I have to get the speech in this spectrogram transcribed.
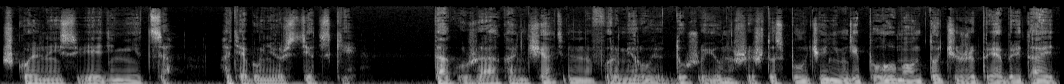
школьные сведения, хотя бы университетские, так уже окончательно формируют душу юноши, что с получением диплома он тотчас же приобретает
